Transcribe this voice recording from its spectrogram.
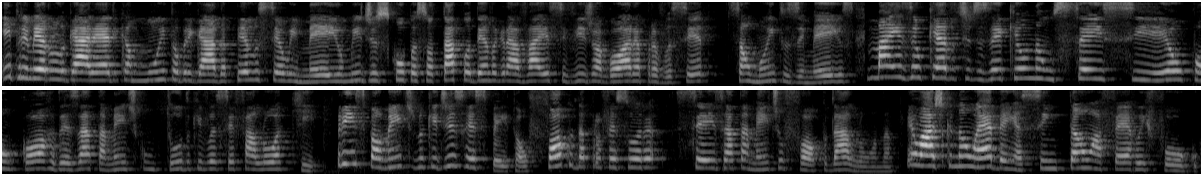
Em primeiro lugar, Érica, muito obrigada pelo seu e-mail. Me desculpa só estar tá podendo gravar esse vídeo agora para você. São muitos e-mails, mas eu quero te dizer que eu não sei se eu concordo exatamente com tudo que você falou aqui, principalmente no que diz respeito ao foco da professora ser exatamente o foco da aluna. Eu acho que não é bem assim tão a ferro e fogo.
